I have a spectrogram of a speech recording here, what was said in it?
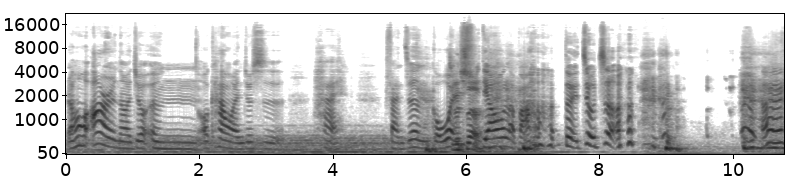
然后二呢，就嗯，我看完就是，嗨。反正狗尾就续这貂了吧？对，就这。哎，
